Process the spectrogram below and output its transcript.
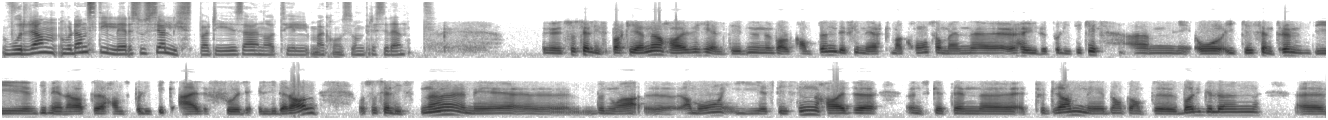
Hvordan, hvordan stiller Sosialistpartiet seg nå til Macron som president? Eh, sosialistpartiene har hele tiden under valgkampen definert Macron som en uh, høyrepolitiker, um, og ikke i sentrum. De, de, mener at hans politikk er for liberal. Og Sosialistene, med Benoit Amon i spissen, har ønsket en, eh, et program med bl.a. Eh, borgerlønn, eh,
